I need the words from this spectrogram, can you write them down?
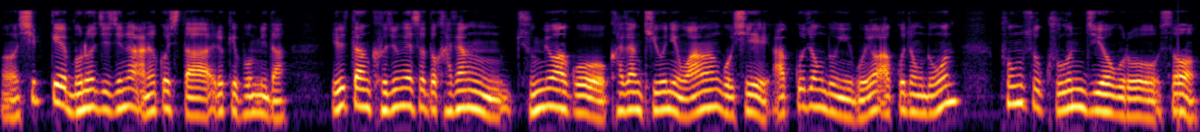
어, 쉽게 무너지지는 않을 것이다 이렇게 봅니다. 일단 그 중에서도 가장 중요하고 가장 기운이 왕한 곳이 압구정동이고요. 압구정동은 풍수 구운 지역으로서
